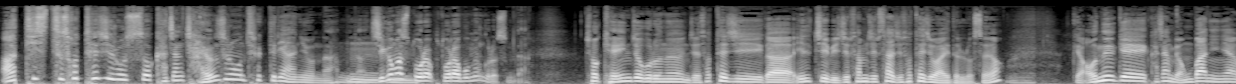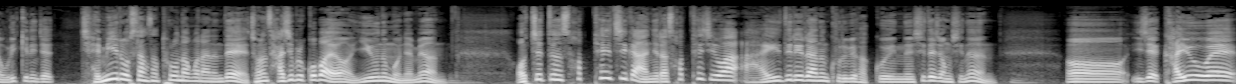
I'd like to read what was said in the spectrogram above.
아티스트 서태지로서 가장 자연스러운 트랙들이 아니었나 합니다. 음, 지금 와서 음. 돌아, 돌아보면 그렇습니다. 저 개인적으로는 이제 서태지가 1집, 2집, 3집, 4집 서태지와 아이들로서요. 그러니까 어느 게 가장 명반이냐 우리끼리 이제 재미로서 항상 토론하곤 하는데 저는 4집을 꼽아요. 이유는 뭐냐면 어쨌든 서태지가 아니라 서태지와 아이들이라는 그룹이 갖고 있는 시대 정신은 어 이제 가요의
